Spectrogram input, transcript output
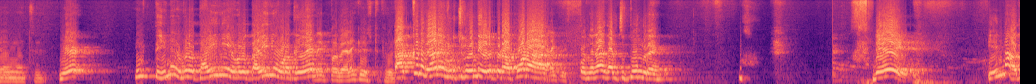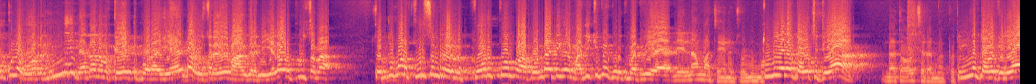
டைம் ஆச்சு. ஏ என்ன இவ்வளவு தைரியம் இவ்வளவு தைரியம் உனக்கு? இப்போ விளக்கி வச்சுட்டு போயிடு. டக்குன்னு வேலையை முடிச்சுட்டு வந்து எழுப்புடா போடா. கொஞ்ச நேரம் கழிச்சு தூங்குறேன். டேய் என்ன அதுக்குள்ள ஓடுற நின்று நம்ம கேட்டு போறா ஏன்டா உத்தரவே வாங்குற? நீ எல்லாம் ஒரு புருஷனா? கொஞ்சம் கூட புருஷன்ற பொறுப்பும் பொண்டாட்டிங்கிற மதிக்கவே கொடுக்க மாட்டேறிய. இது என்னம்மா செய்யணும்? சொல்லுமா துணியெல்லாம் துவைச்சிட்டியா? இந்த துவைச்சிடறேன் இப்போ இன்னும் துவைக்கலையா?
